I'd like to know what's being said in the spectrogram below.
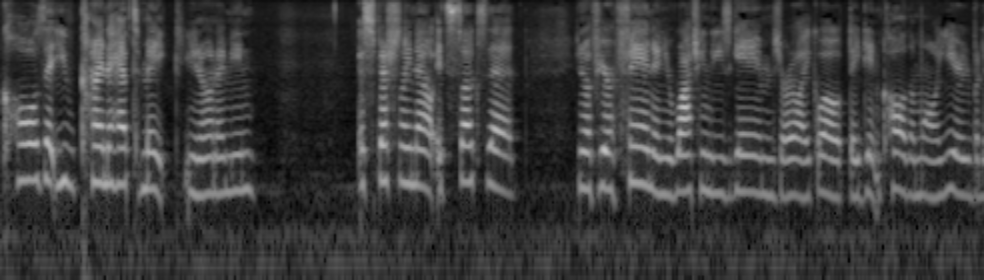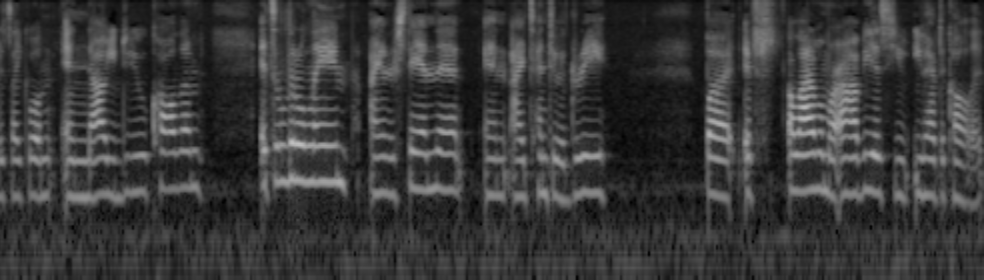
calls that you kind of have to make, you know what I mean? Especially now. It sucks that, you know, if you're a fan and you're watching these games, you're like, well, they didn't call them all year, but it's like, well, and now you do call them it's a little lame. I understand that, and I tend to agree. But if a lot of them are obvious, you, you have to call it,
